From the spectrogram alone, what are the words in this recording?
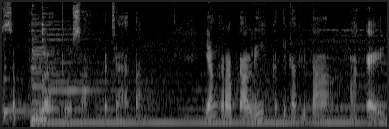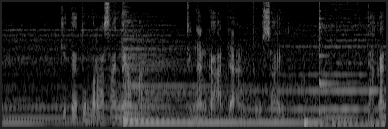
sebuah dosa, kejahatan yang kerap kali ketika kita pakai, kita itu merasa nyaman dengan keadaan dosa itu. Bahkan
